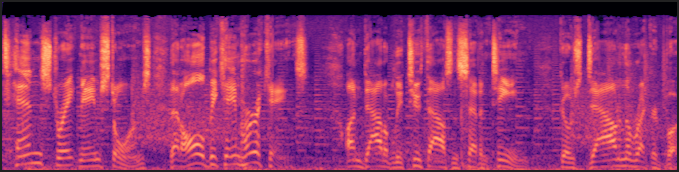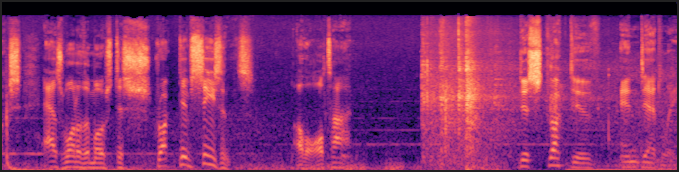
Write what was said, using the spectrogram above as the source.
10 straight named storms that all became hurricanes. Undoubtedly, 2017 goes down in the record books as one of the most destructive seasons of all time. Destructive and deadly.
